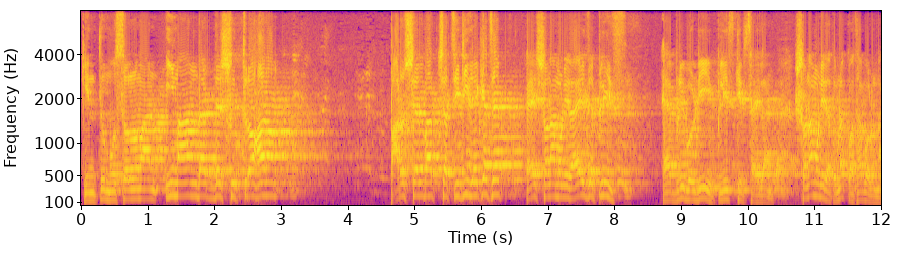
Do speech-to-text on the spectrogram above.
কিন্তু মুসলমান ইমানদারদের সূত্র হরণ। পারস্যের বাচ্চা চিঠি লিখেছে। এই সোনামণিরা, এই যে please everybody please keep silent সোনামণিরা, তোমরা কথা বলো না।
